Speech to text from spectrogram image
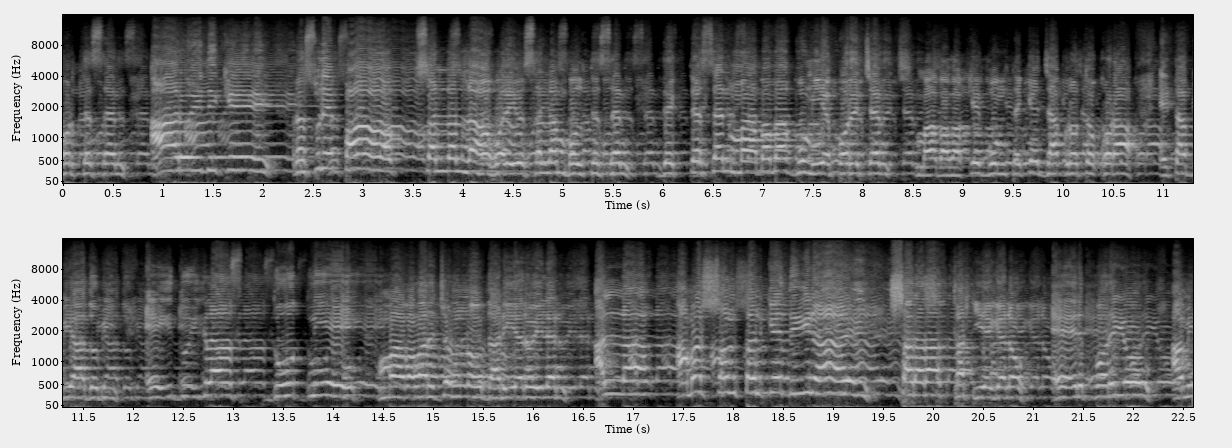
করতেছেন। আর ওইদিকে রাসূলে পাক সাল্লাল্লাহু আলাইহি ওয়াসাল্লাম বলতেছেন, দেখতেছেন মা বাবা ঘুমিয়ে পড়েছেন মা বাবাকে ঘুম থেকে জাগ্রত করা, এটা বিয়াদবি। এই দুই গ্লাস দুধ নিয়ে মা বাবার জন্য দাঁড়িয়ে রইলেন। আল্লাহ আমার সন্তানকে দিই নাই, সারা রাত কাটিয়ে গেল। এরপরেও আমি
